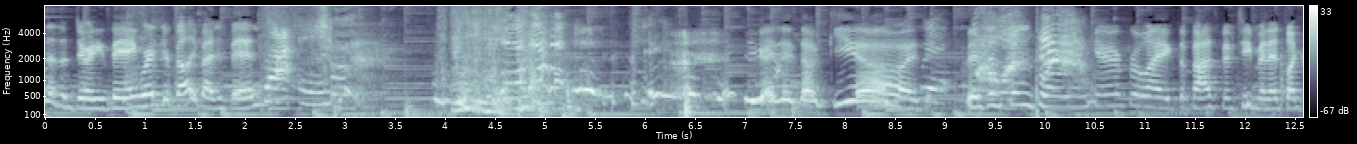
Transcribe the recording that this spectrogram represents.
that doesn't do anything. Where's your belly button, Finn? you guys are so cute. They've just been playing for like the past 15 minutes, like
